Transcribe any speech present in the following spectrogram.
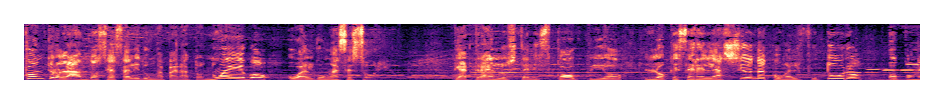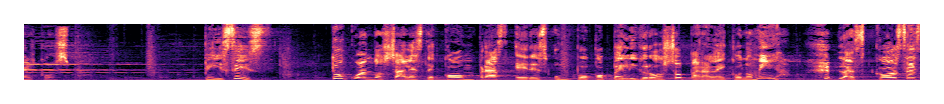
controlando si ha salido un aparato nuevo o algún accesorio. Te atraen los telescopios, lo que se relaciona con el futuro o con el cosmos. Piscis, tú cuando sales de compras eres un poco peligroso para la economía. Las cosas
